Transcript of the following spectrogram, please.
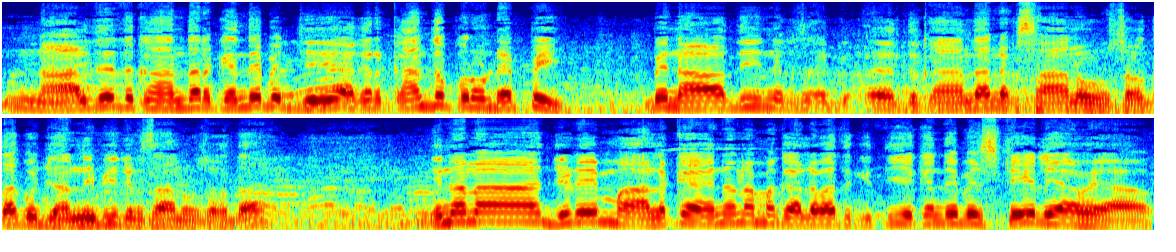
ਨਾਲ ਦੇ ਦੁਕਾਨਦਾਰ ਕਹਿੰਦੇ ਵੀ ਜੇ ਅਗਰ ਕੰਧ ਉੱਪਰੋਂ ਡਿੱਪੀ ਵੀ ਨਾਲ ਦੀ ਨੁਕਸ- ਦੁਕਾਨ ਦਾ ਨੁਕਸਾਨ ਹੋ ਸਕਦਾ, ਕੋਈ ਜਾਨੀ ਵੀ ਨੁਕਸਾਨ ਹੋ ਸਕਦਾ। ਇਹਨਾਂ ਨਾਲ ਜਿਹੜੇ ਮਾਲਕ ਹੈ ਇਹਨਾਂ ਨਾਲ ਮੈਂ ਗੱਲਬਾਤ ਕੀਤੀ ਹੈ ਕਹਿੰਦੇ ਵੀ ਸਟੇ ਲਿਆ ਹੋਇਆ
